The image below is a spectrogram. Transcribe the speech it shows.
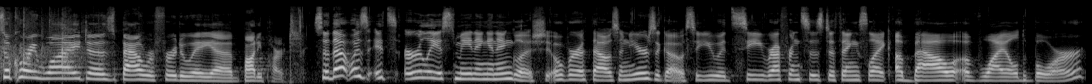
So, Kory, why does bow refer to a uh, body part? So that was its earliest meaning in English over a thousand years ago. So you would see references to things like a bow of wild boar.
